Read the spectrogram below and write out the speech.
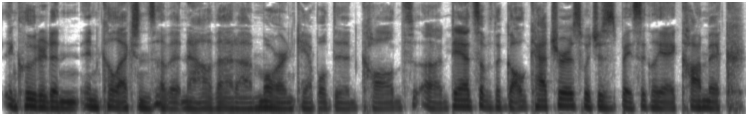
included in in collections of it now that uh, Moore and Campbell did called uh, "Dance of the Gull Catchers," which is basically a comic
